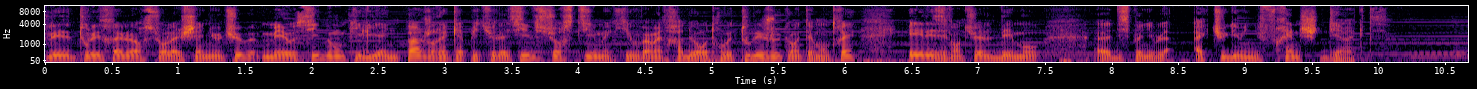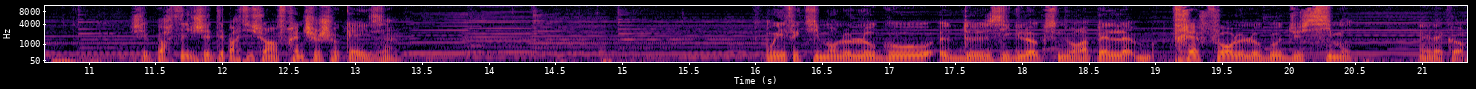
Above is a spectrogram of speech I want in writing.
les, tous les trailers sur la chaîne YouTube, mais aussi donc il y a une page récapitulative sur Steam qui vous permettra de retrouver tous les jeux qui ont été montrés et les éventuelles démos euh, disponibles. Actu Gaming French Direct. J'étais parti sur un French Showcase. Oui, effectivement, le logo de Ziglox nous rappelle très fort le logo du Simon. On est d'accord.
